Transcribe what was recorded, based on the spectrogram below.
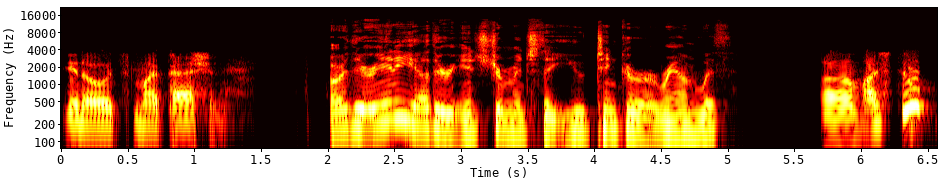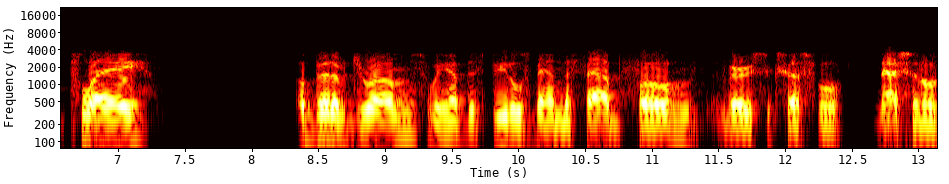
you know, it's my passion. Are there any other instruments that you tinker around with? Um, I still play a bit of drums. We have this Beatles band, the Fab Faux, very successful national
